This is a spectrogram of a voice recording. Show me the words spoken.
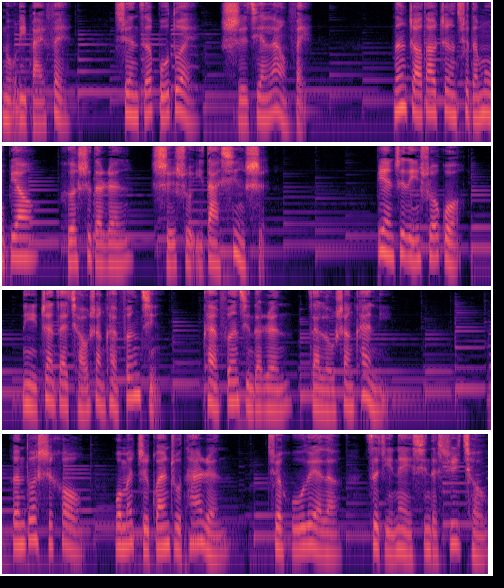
努力白费；选择不对，时间浪费。能找到正确的目标、合适的人，实属一大幸事。卞之琳说过：“你站在桥上看风景。”看风景的人在楼上看你。很多时候，我们只关注他人，却忽略了自己内心的需求。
